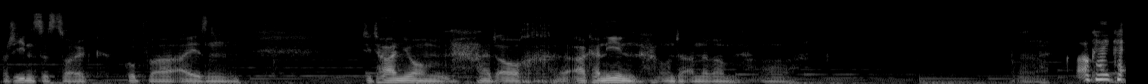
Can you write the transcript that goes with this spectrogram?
verschiedenstes Zeug. Kupfer, Eisen, Titanium, halt auch äh, Arkanin unter anderem. Äh. Okay, ke-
